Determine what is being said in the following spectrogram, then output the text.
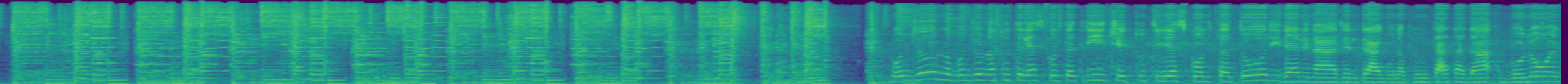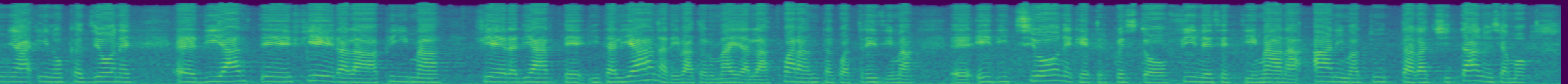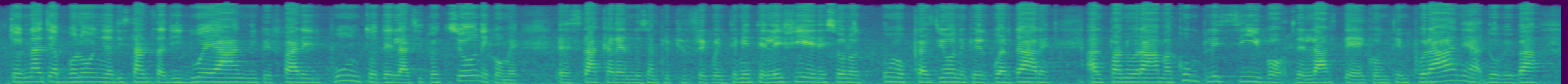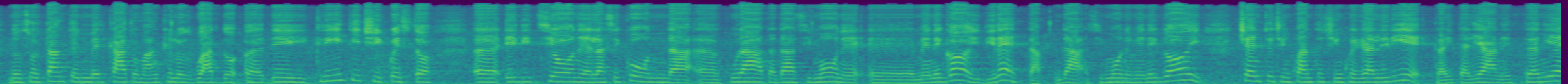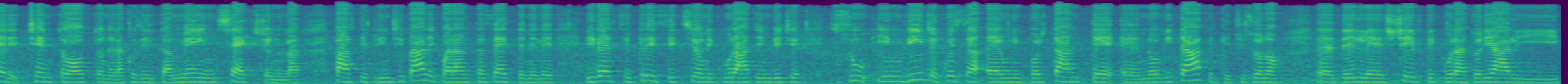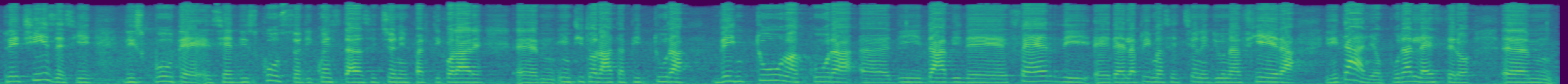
Buongiorno, buongiorno, a tutte le ascoltatrici e tutti gli ascoltatori da Elena del Drago, una puntata da Bologna in occasione eh, di Arte Fiera, la prima fiera di arte italiana, arrivata ormai alla 44esima eh, edizione che per questo fine settimana anima tutta la città. Noi siamo tornati a Bologna a distanza di due anni per fare il punto della situazione, come eh, sta accadendo sempre più frequentemente. Le fiere sono un'occasione per guardare al panorama complessivo dell'arte contemporanea, dove va non soltanto il mercato ma anche lo sguardo eh, dei critici. Questa eh, edizione è la seconda eh, curata da Simone Simone eh, Menegoi, diretta da Simone Menegoi, 155 gallerie tra italiane e straniere, 108 nella cosiddetta main section, la parte principale, 47 nelle diverse tre sezioni curate invece su invito e questa è un'importante eh, novità perché ci sono eh, delle scelte curatoriali precise, si discute, si è discusso di questa sezione in particolare ehm, intitolata Pittura 21 a cura eh, di Davide Ferri ed è la prima sezione di una fiera in Italia oppure all'estero. Ehm,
